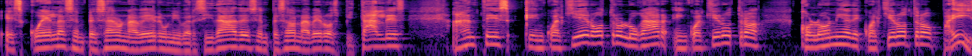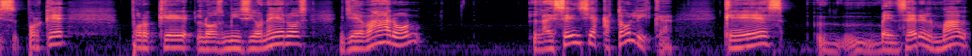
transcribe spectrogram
escuelas, empezaron a ver universidades, empezaron a ver hospitales, antes que en cualquier otro lugar, en cualquier otra colonia de cualquier otro país. ¿Por qué? porque los misioneros llevaron la esencia católica, que es vencer el mal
